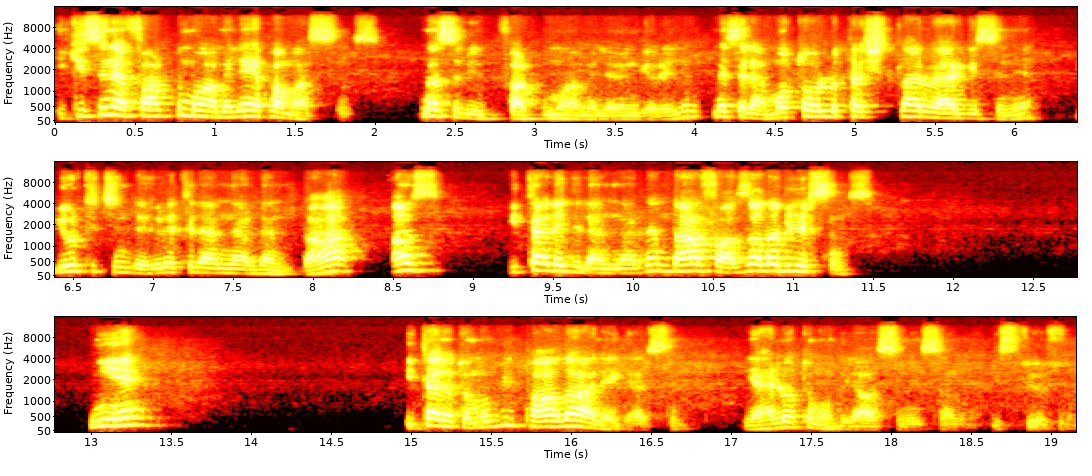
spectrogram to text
İkisine farklı muamele yapamazsınız. Nasıl bir farklı muamele öngörelim? Mesela motorlu taşıtlar vergisini yurt içinde üretilenlerden daha az, ithal edilenlerden daha fazla alabilirsiniz. Niye? İthal otomobil pahalı hale gelsin. Yerli otomobil alsın insanlar istiyorsunuz.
